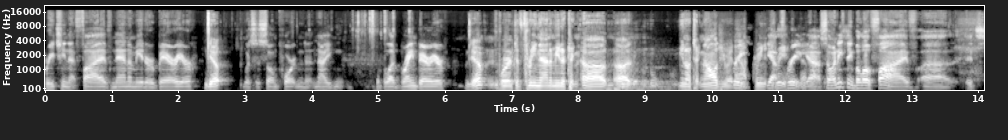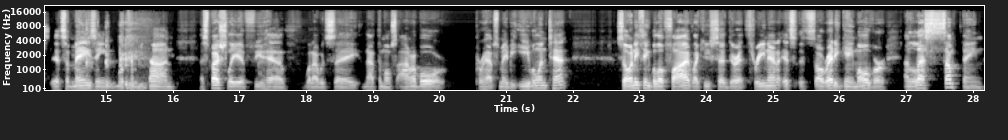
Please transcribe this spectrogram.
reaching that five nanometer barrier. Yep. Which is so important that now you can the blood brain barrier. Yep. We're into three nanometer te- uh, uh, you know technology right three. now. Three, yeah, three. three. Yeah. yeah. So anything below five, uh, it's it's amazing what can be done, especially if you have what I would say not the most honorable or perhaps maybe evil intent. So anything below five, like you said, they're at three now. It's it's already game over unless something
